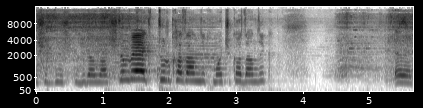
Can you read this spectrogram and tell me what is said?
Işık düştü biraz açtım ve tur kazandık maçı kazandık. Evet.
